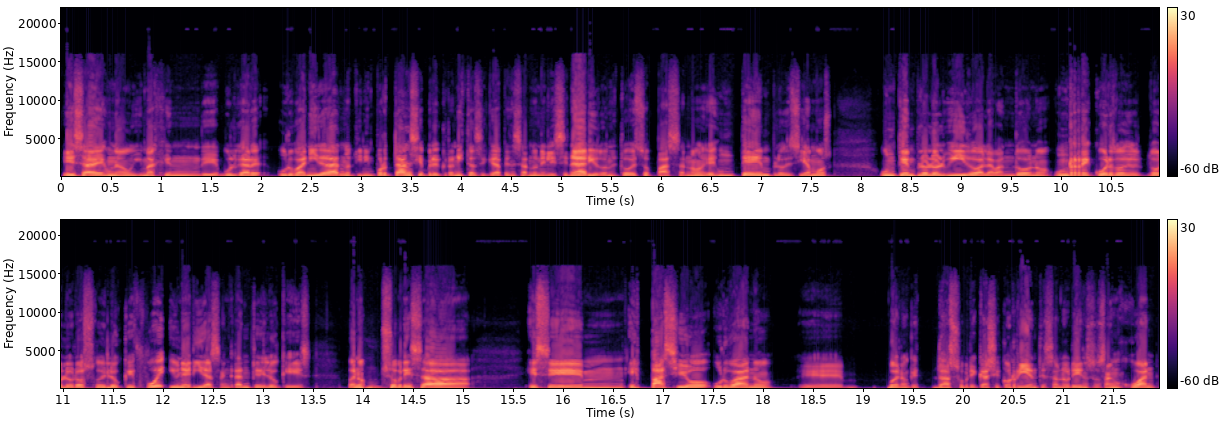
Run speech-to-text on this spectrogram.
Esa es una imagen de vulgar urbanidad, no tiene importancia, pero el cronista se queda pensando en el escenario donde todo eso pasa, ¿no? Es un templo, decíamos, un templo al olvido, al abandono, un recuerdo doloroso de lo que fue y una herida sangrante de lo que es. Bueno, sobre esa, ese mm, espacio urbano, eh, bueno, que da sobre calle Corrientes, San Lorenzo, San Juan,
